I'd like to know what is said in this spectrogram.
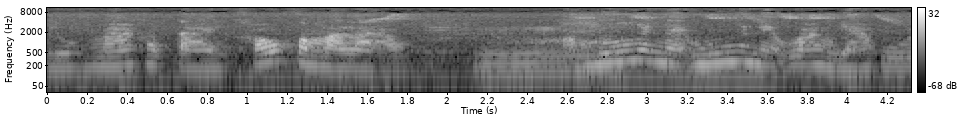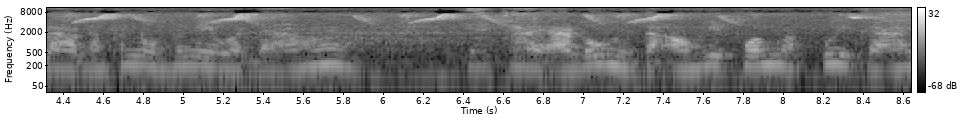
อยู่ม้าเขาตายเขาก็มาลาวอืมเอามึงนั่นแหละมึงนั่นแหละว่างยากูลาวนะพนมพระเนวดำอย่าใช้อารมณ์แต่เอาเหตุผลมาคุยกัน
